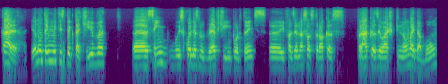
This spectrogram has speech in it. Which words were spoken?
Cara, eu não tenho muita expectativa. Uh, sem escolhas no draft importantes uh, e fazendo essas trocas fracas, eu acho que não vai dar bom.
